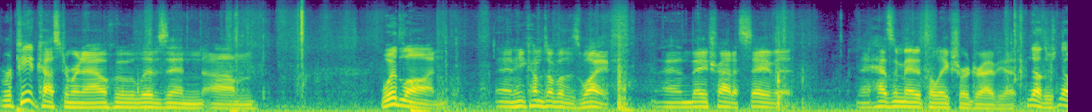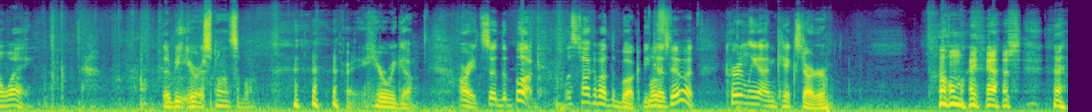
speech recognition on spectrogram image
repeat customer now who lives in um, Woodlawn, and he comes up with his wife, and they try to save it. It hasn't made it to Lakeshore Drive yet. No, there's no way. That'd be irresponsible. all right, here we go. All right, so the book. Let's talk about the book because Let's do it. currently on Kickstarter. Oh my gosh! Can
